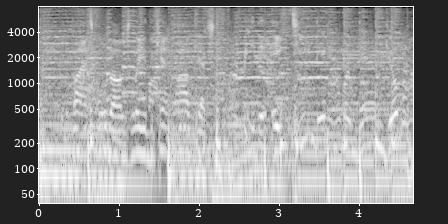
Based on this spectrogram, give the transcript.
Defiance Bulldogs lead the Kenton Wildcats 30 to 18. Danny Homer, Darren Gilbert.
